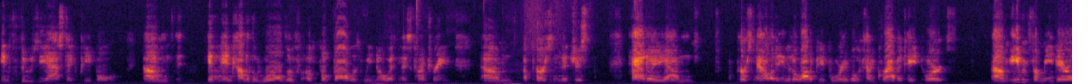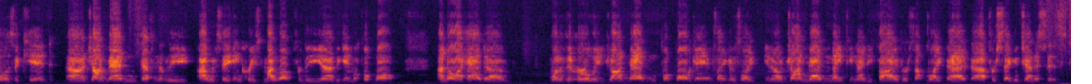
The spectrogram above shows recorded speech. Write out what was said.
enthusiastic people um, in, in kind of the world of, of football as we know it in this country. Um, a person that just had a, um, personality that a lot of people were able to kind of gravitate towards. Um, even for me, Daryl, as a kid, uh, John Madden definitely, I would say, increased my love for the uh, the game of football. I know I had uh, one of the early John Madden football games. I think it was like you know John Madden 1995 or something like that uh, for Sega Genesis.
